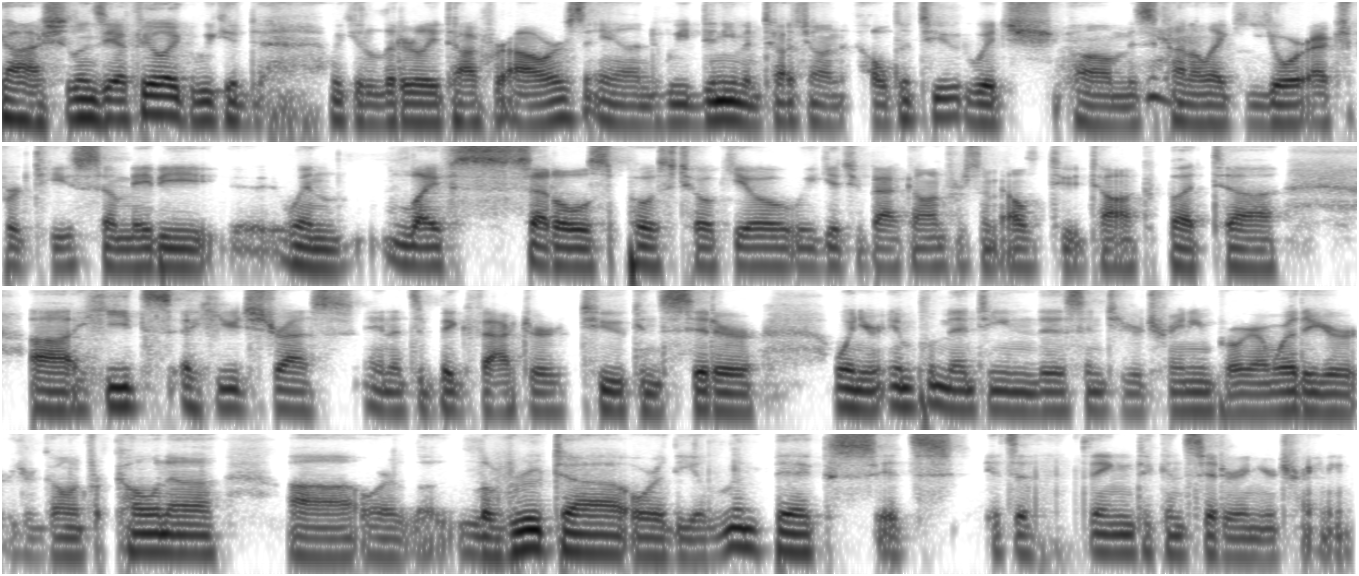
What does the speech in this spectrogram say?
Gosh, Lindsay, I feel like we could we could literally talk for hours, and we didn't even touch on altitude, which um, is yeah. kind of like your expertise. So maybe uh, when life settles post Tokyo, we get you back on for some altitude talk. But uh, uh, heat's a huge stress, and it's a big factor to consider when you're implementing this into your training program. Whether you're you're going for Kona uh, or La Ruta or the Olympics, it's it's a thing to consider in your training.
